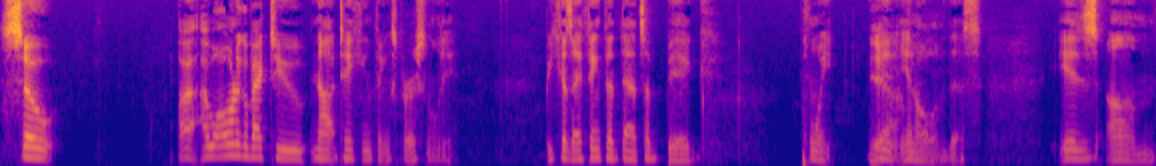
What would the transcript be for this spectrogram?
so I, I want to go back to not taking things personally because I think that that's a big point Yeah. in, in all of this is um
